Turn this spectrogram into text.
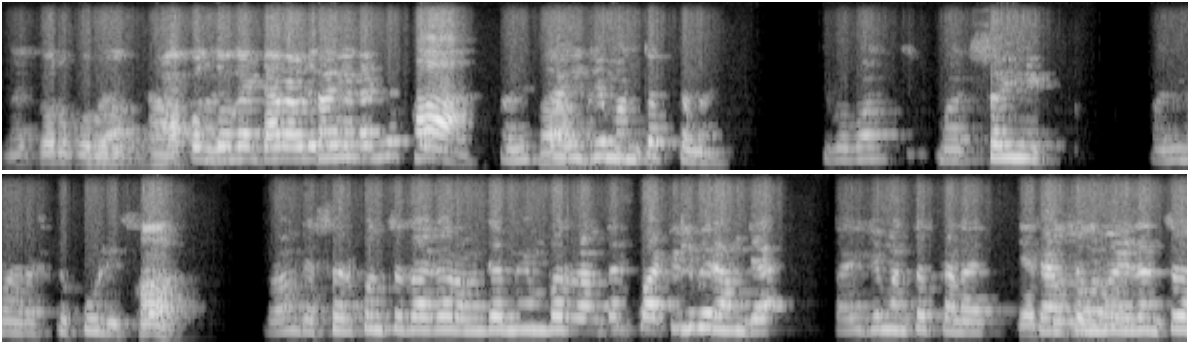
नाही करू करू. हा. आपण दोघांनी ठरवलं हा. आणि काही जे म्हणतात का नाही की बाबा मा- सैनिक आणि महाराष्ट्र पोलीस. हा. राहून द्या. सरपंच जागा राहून द्या. मेंबर राहून द्या. पाटील बी राहून द्या. काही जे म्हणतात का नाही त्यांचं महिलांचं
